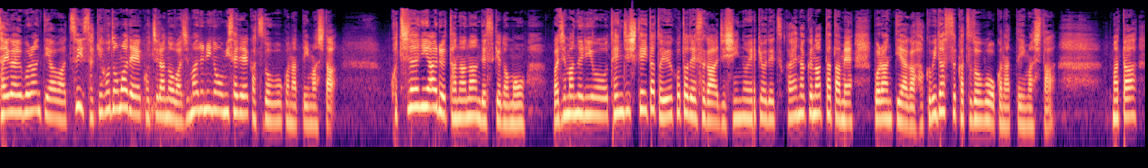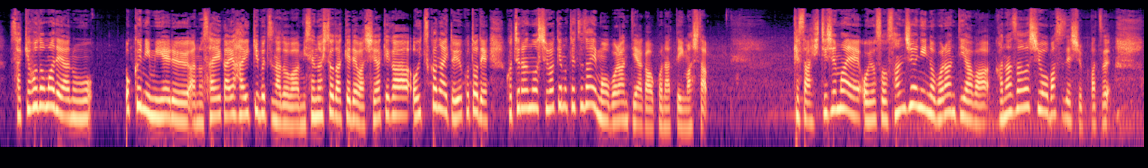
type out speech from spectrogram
災害ボランティアはつい先ほどまでこちらの輪島塗のお店で活動を行っていました。こちらにある棚なんですけども、輪島塗を展示していたということですが、地震の影響で使えなくなったため、ボランティアが運び出す活動を行っていました。また、先ほどまであの、奥に見えるあの災害廃棄物などは店の人だけでは仕分けが追いつかないということで、こちらの仕分けの手伝いもボランティアが行っていました。今朝7時前、およそ30人のボランティアは金沢市をバスで出発。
